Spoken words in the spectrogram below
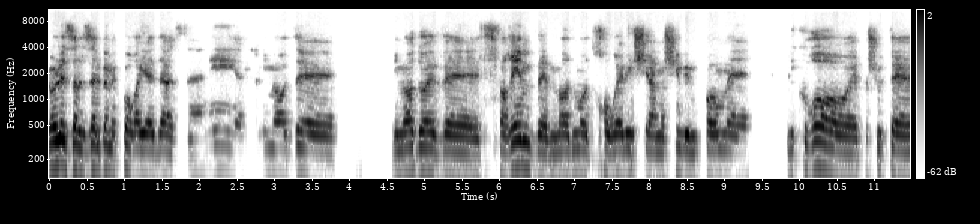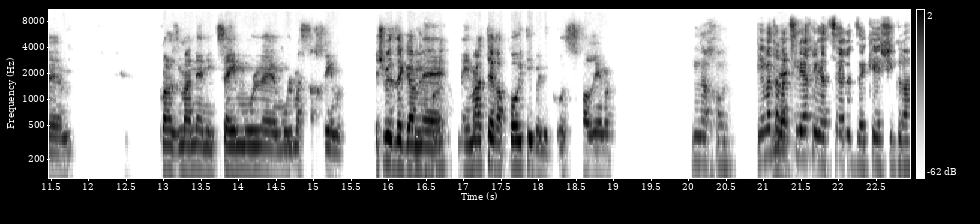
לא לזלזל במקור הידע הזה. אני, אני מאוד, אה, אני מאוד אוהב אה, ספרים ומאוד מאוד חורה לי שאנשים במקום לקרוא פשוט כל הזמן נמצאים מול, מול מסכים. יש בזה גם נכון. מימד תרפויטי בלקרוא ספרים. נכון. אם אתה מצליח לייצר את זה כשגרה.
